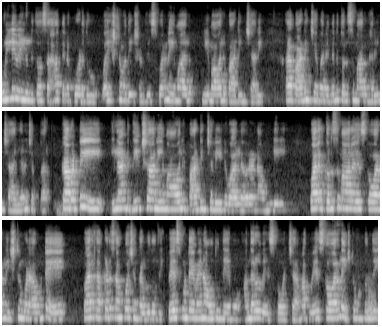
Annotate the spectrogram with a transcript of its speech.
ఉల్లి వెల్లుల్లితో సహా తినకూడదు. వైష్ణవ దీక్షలు తీసుకొని నియమాలు నియమావళి పాటించాలి. అలా పాటించే పని ఏదైనా తులసి మాల ధరించాలి అని చెప్తారు. కాబట్టి ఇలాంటి దీక్షా నియమావళి పాటించలేని వాళ్ళు ఎవరైనా ఉండి వాళ్ళకి తులసి మాల వేసుకోవాలని ఇష్టం కూడా ఉంటే వాళ్ళకి అక్కడ సంకోచం కలుగుతుంది. వేసుకుంటే ఏమైనా అవుతుందేమో అందరూ వేసుకోవచ్చా? మాకు వేసుకోవాలని ఇష్టం ఉంటుంది.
